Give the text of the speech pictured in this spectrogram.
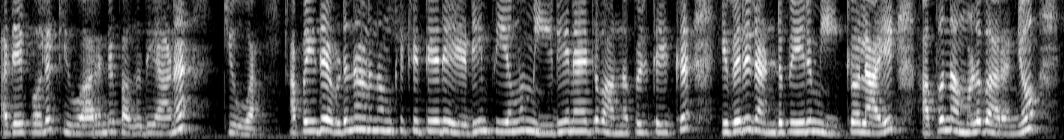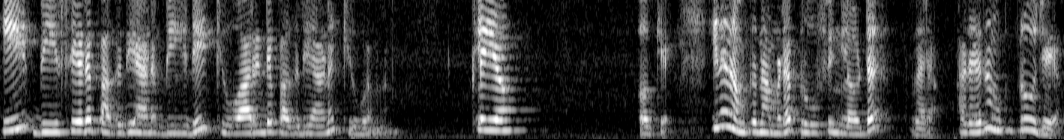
അതേപോലെ ക്യു ആറിന്റെ പകുതിയാണ് ക്യു ആർ അപ്പോൾ ഇത് എവിടെ നിന്നാണ് നമുക്ക് കിട്ടിയത്? എ ഡിയും പി എമ്മും മീഡിയൻ ആയിട്ട് വന്നപ്പോഴത്തേക്ക് ഇവർ രണ്ടുപേരും ഈക്വലായി അപ്പോൾ അപ്പം നമ്മൾ പറഞ്ഞു ഈ ബി സിയുടെ പകുതിയാണ് ബി ഡി ക്യു ആറിന്റെ പകുതിയാണ് ക്യു എം ക്ലിയർ ഓക്കെ ഇനി നമുക്ക് നമ്മുടെ പ്രൂഫിങ്ങിലോട്ട് വരാം. അതായത് നമുക്ക് പ്രൂവ് ചെയ്യാം.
